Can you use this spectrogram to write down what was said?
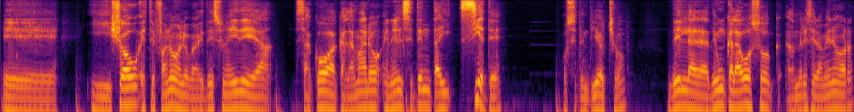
Eh, y Joe Estefanolo, para que te des una idea, sacó a Calamaro en el 77 o 78 de, la, de un calabozo. Andrés era menor.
